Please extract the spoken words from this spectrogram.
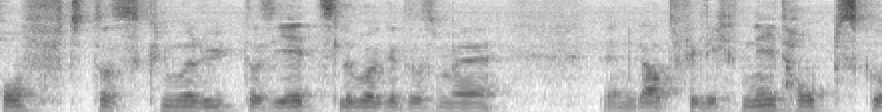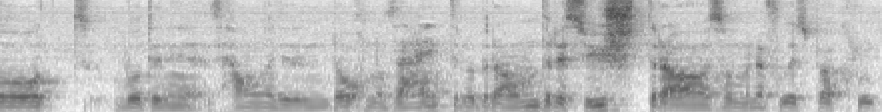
hofft, dass genug Leute das jetzt schauen, dass man dann gerade vielleicht nicht hops geht, wo dann, es hängen dann doch noch das eine oder andere sonst dran, so einem Fußballclub,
